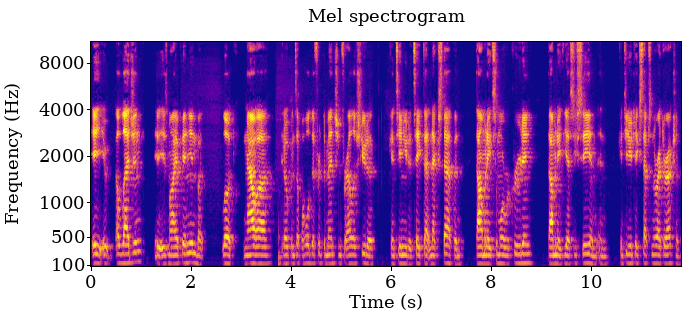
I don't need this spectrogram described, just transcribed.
it, it, a legend is my opinion. But look, now uh, it opens up a whole different dimension for LSU to continue to take that next step and dominate some more recruiting, dominate the SEC, and, and continue to take steps in the right direction.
